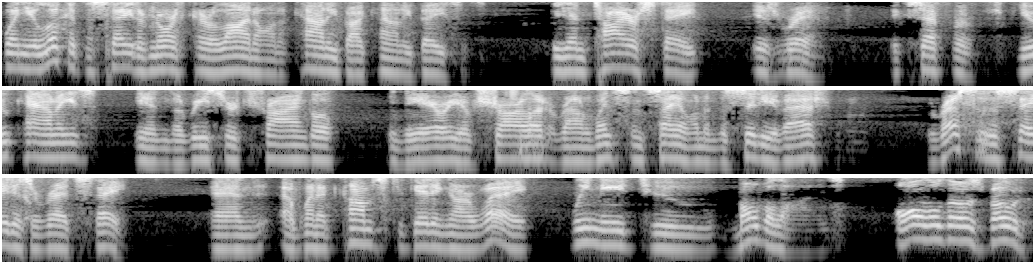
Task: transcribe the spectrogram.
when you look at the state of North Carolina on a county by county basis, the entire state is red, except for a few counties in the Research Triangle, in the area of Charlotte, around Winston-Salem, and the city of Asheville. The rest of the state is a red state. And uh, when it comes to getting our way, we need to mobilize all of those voters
